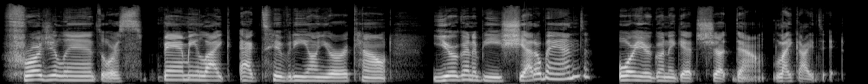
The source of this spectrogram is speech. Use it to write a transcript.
fraudulent or spammy like activity on your account, you're going to be shadow banned or you're going to get shut down like I did.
